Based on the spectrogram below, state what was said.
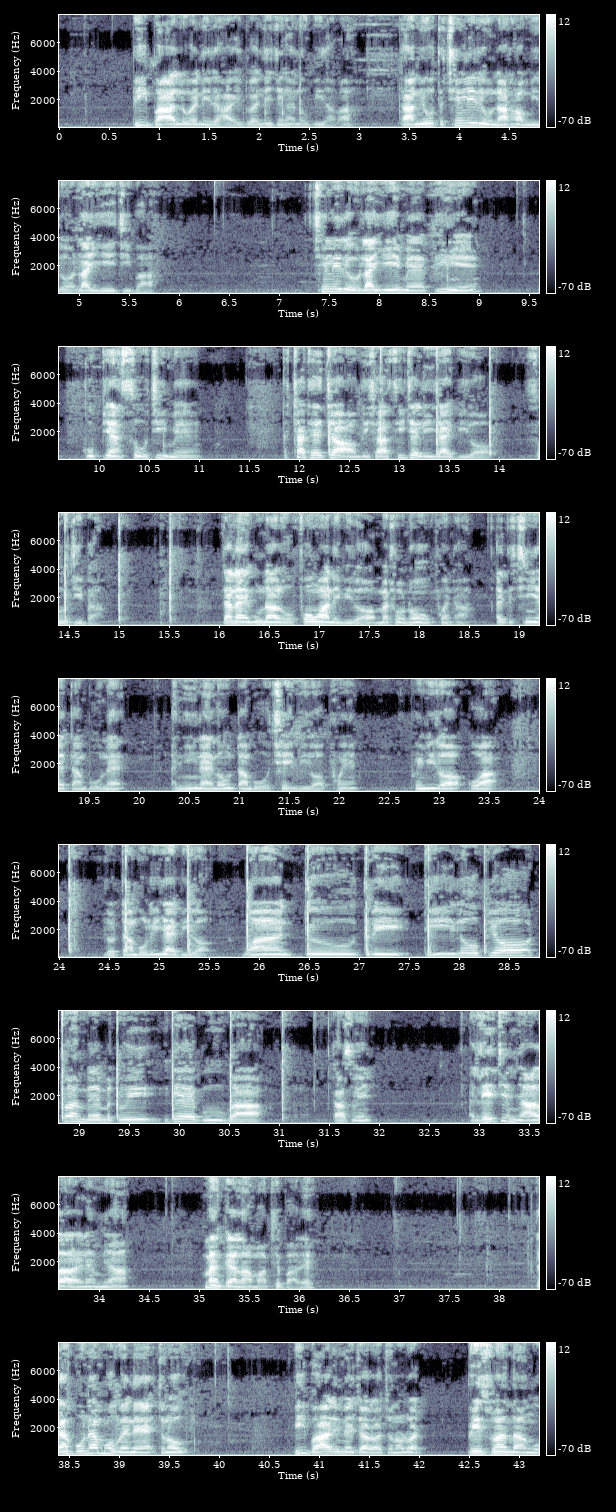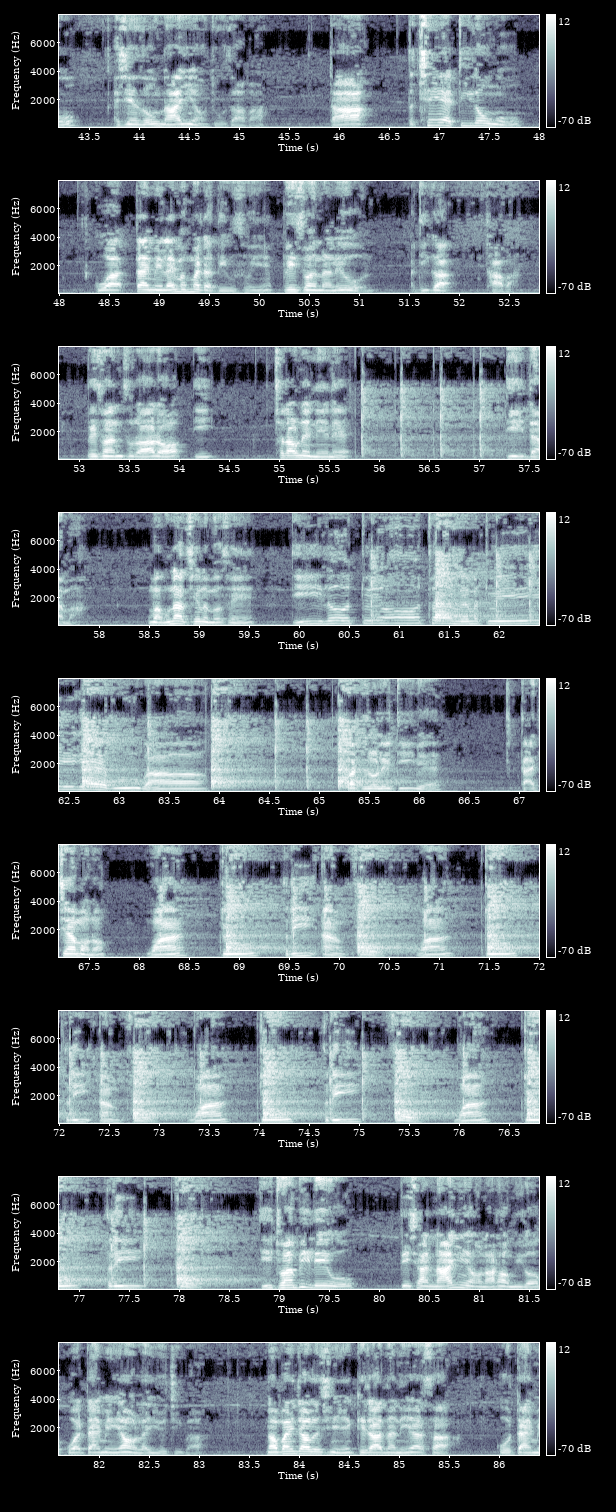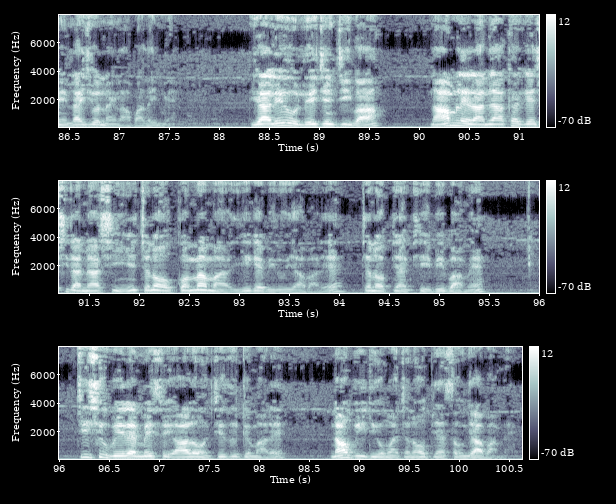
ဘိဘာလွဲနေတဲ့ဟာတွေအတွက်လေ့ကျင့်ခန်းလုပ်ပေးတာပါဒါမျိုးတချင်းလေးတွေကိုနားထောင်ပြီးတော့လိုက်ရေးကြည့်ပါတချင်းလေးတွေကိုလိုက်ရေးမယ်ပြီးရင်ကိုပြန်ဆိုကြည့်မယ်တစ်ထပ်သေးကြအောင်တေချာစီးချက်လေးရိုက်ပြီးတော့ဆိုကြည့်ပါတန်နိုင်ခုနာလို့ဖုန်းကနေပြီးတော့မက်ထရိုနှုံးကိုဖွင့်ထားအဲ့တချင်းရဲ့တန်ပိုနဲ့အညီနိုင်ဆုံးတန်ပိုကိုချိန်ပြီးတော့ဖွင့်ဖွင့်ပြီးတော့ကိုကလိုတန်ပိုလေးရိုက်ပြီးတော့ 1 2 3ဒီလိုပြောထွက်မယ်မတွေးခဲ့ဘူးပါဒါဆိုရင်အလေးကျင့်များလာတဲ့နဲ့အများမှန်ကန်လာမှာဖြစ်ပါတယ်တန်ပိုနဲ့မဟုတ်ဘဲနဲ့ကျွန်တော်ဘီဘားတွေနဲ့ကြတော့ကျွန်တော်တို့က base run တန်ကိုအရင်ဆုံးနားရင်အောင်ကြိုးစားပါဒါကတချင်းရဲ့တီးလုံးကိုကိုကတိုင်ပင်လိုက်မမှတ်တတ်သေးဘူးဆိုရင် base run တန်လေးကိုအဓိကထားပါ base run ဆိုတာကတော့ဒီ 6တောက်နဲ့နင်းတဲ့ဒီအတန်ပါဥပမာခုနကချင်းလိုမျိုးဆိုရင်ဒီလိုတွေ့ရောထွက်မယ်မတွေ့ခဲ့ဘူးပါကဒီလိုလေးတီးပဲဒါအကျမ်းပေါ့နော်1 2 3 and 4 1 2 3 and 4 1 2 3 4 1 2 3 4ဒီ drum beat လေးကိုတေချာနားရင်အောင်နားထောင်ပြီးတော့ကိုယ်ကတိုင်ပင်ရအောင်လိုက်ရွတ်ကြည့်ပါ နောက်ပိုင်းကြောက်လို့ရှိရင်ဂီတာတန်တွေကအစကိုယ်တိုင်ပင်လိုက်ရွတ်နိုင်လာပါလိမ့်မယ်ဒီဟာလေးကိုလေ့ကျင့်ကြည့်ပါနားမလည်တာများအခက်အခဲရှိတာများရှိရင်ကျွန်တော် comment မှာရေးခဲ့ပေးလို့ရပါတယ်ကျွန်တော်ပြန်ဖြေပေးပါမယ်ကြည့်ရှုပေးတဲ့မိတ်ဆွေအားလုံးကိုကျေးဇူးတင်ပါတယ်နောက်ဗီဒီယိုမှာကျွန်တော်တို့ပြန်ဆောင်ကြပါမယ်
